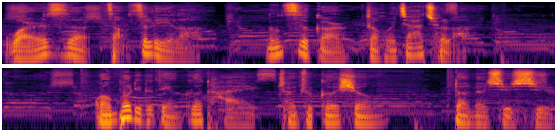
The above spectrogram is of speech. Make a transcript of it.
我儿子早自立了，能自个儿找回家去了。”广播里的点歌台传出歌声，断断续续，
